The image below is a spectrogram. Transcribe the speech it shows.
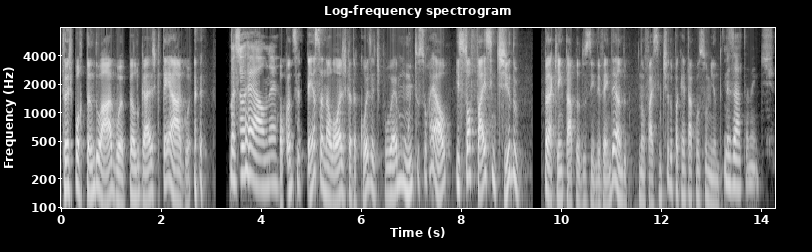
transportando água para lugares que tem água. É surreal, né? Quando você pensa na lógica da coisa, tipo, é muito surreal. E só faz sentido para quem tá produzindo e vendendo. Não faz sentido para quem tá consumindo. Exatamente.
